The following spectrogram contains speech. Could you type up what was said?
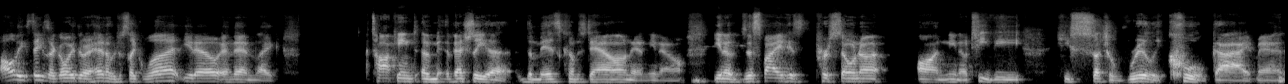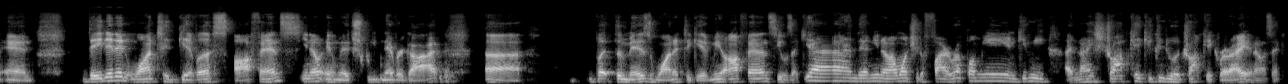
all these things are going through my head. I'm just like, what? You know, and then like talking. Um, eventually, uh, the Miz comes down, and you know, you know, despite his persona on you know TV, he's such a really cool guy, man. And they didn't want to give us offense, you know, in which we never got. Uh, but the Miz wanted to give me offense. He was like, "Yeah," and then you know, I want you to fire up on me and give me a nice drop kick. You can do a drop kick, right? And I was like,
